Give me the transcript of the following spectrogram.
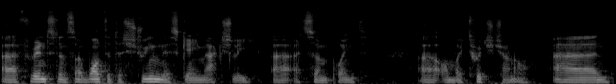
Uh, for instance, I wanted to stream this game actually uh, at some point uh, on my Twitch channel, and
